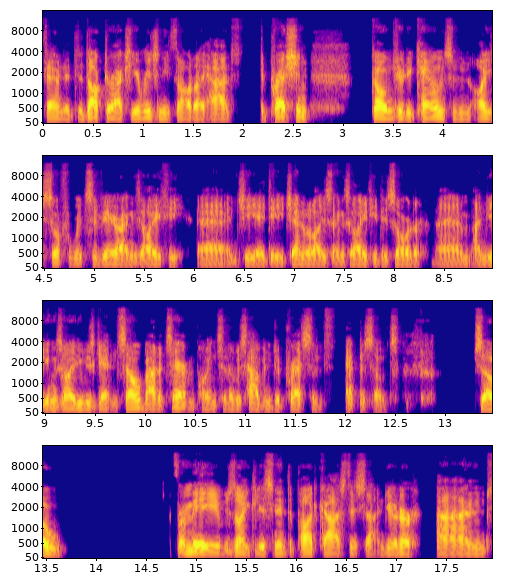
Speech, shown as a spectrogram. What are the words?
found that the doctor actually originally thought I had depression going through the counts, and I suffer with severe anxiety uh, and GAD, generalized anxiety disorder. Um, and the anxiety was getting so bad at certain points that I was having depressive episodes. So for me, it was like listening to podcasts, this, that, and the other. And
